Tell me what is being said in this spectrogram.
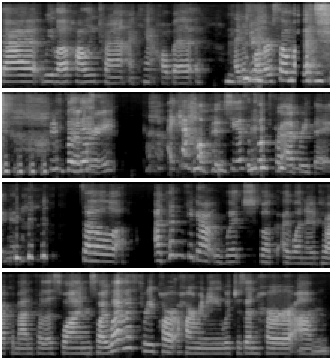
that we love Holley Trent. I can't help it. I just love her so much. She's but so this, great. I can't help it. She has a book for everything. so I couldn't figure out which book I wanted to recommend for this one. So I went with Three Part Harmony, which is in her um,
